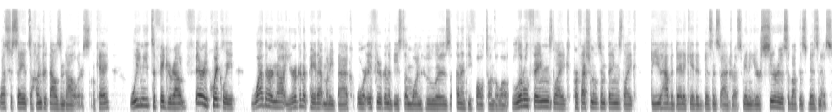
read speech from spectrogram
Let's just say it's a $100,000. Okay. We need to figure out very quickly whether or not you're going to pay that money back or if you're going to be someone who is going to default on the loan. Little things like professionalism, things like do you have a dedicated business address, meaning you're serious about this business?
